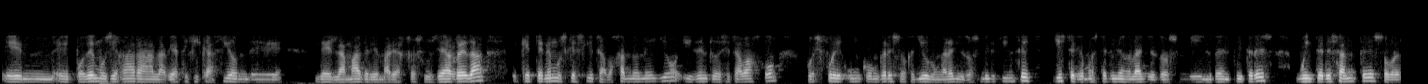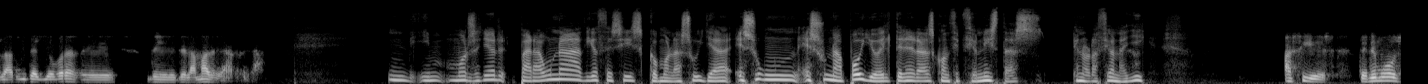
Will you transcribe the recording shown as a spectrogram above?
em, podemos llegar a la beatificación de, de la Madre María Jesús de Agreda, que tenemos que seguir trabajando en ello y dentro de ese trabajo pues fue un congreso que llevo en el año 2015 y este que hemos tenido en el año 2023, muy interesante sobre la vida y obras de, de, la Madre Agreda. Y, Monseñor, para una diócesis como la suya, es un, es un apoyo el tener a las concepcionistas en oración allí. Así es. Tenemos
